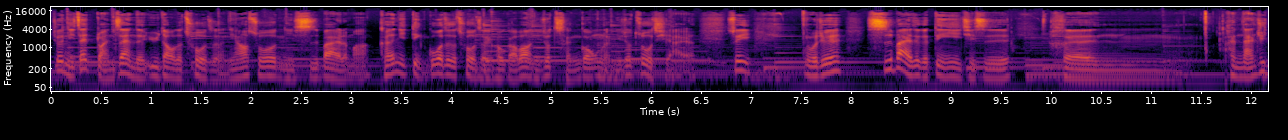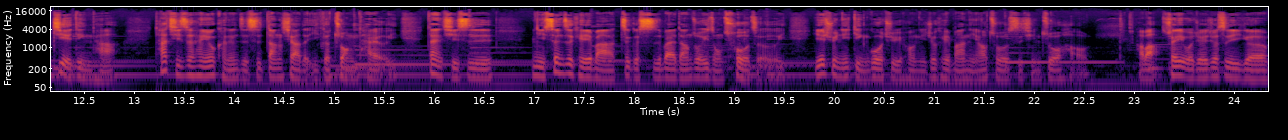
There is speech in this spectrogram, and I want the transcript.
就你在短暂的遇到的挫折，你要说你失败了吗？可能你顶过这个挫折以后，搞不好你就成功了，你就做起来了。所以我觉得失败这个定义其实很很难去界定它，它其实很有可能只是当下的一个状态而已。但其实。你甚至可以把这个失败当做一种挫折而已，也许你顶过去以后，你就可以把你要做的事情做好了，好吧？所以我觉得就是一个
